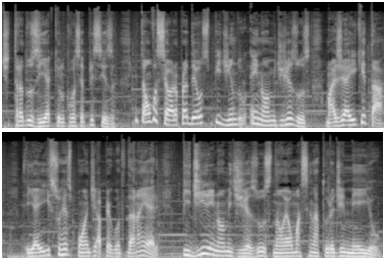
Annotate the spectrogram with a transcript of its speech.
te traduzir aquilo que você precisa. Então você ora para Deus pedindo em nome de Jesus. Mas é aí que tá. E aí isso responde à pergunta da Nayeli. Pedir em nome de Jesus não é uma assinatura de e-mail.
